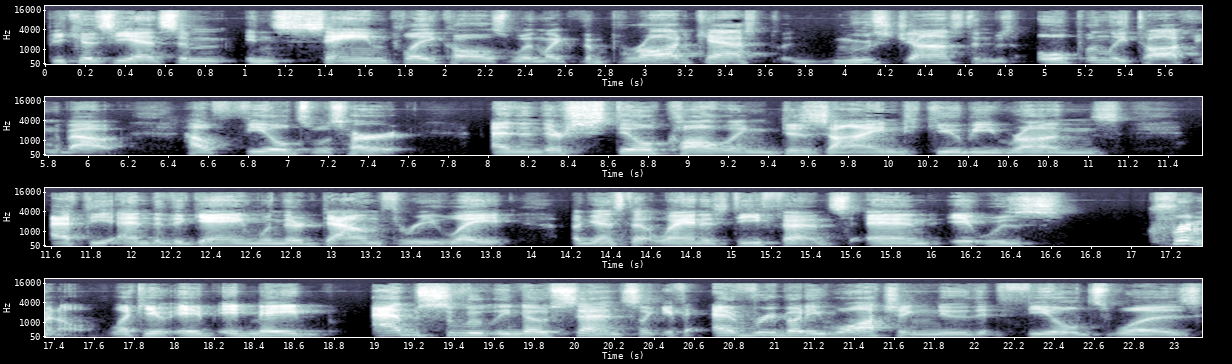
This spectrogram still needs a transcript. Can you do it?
because he had some insane play calls when, like, the broadcast, Moose Johnston was openly talking about how Fields was hurt, and then they're still calling designed QB runs at the end of the game when they're down three late against Atlanta's defense, and it was criminal. Like it, it, it made absolutely no sense. Like if everybody watching knew that Fields was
